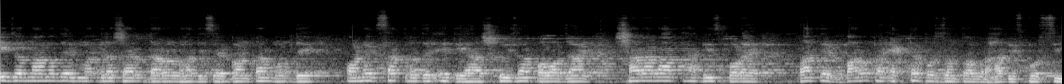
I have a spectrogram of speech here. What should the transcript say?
এই জন্য আমাদের মাদ্রাসার দারুল হাদিসের ঘণ্টার মধ্যে অনেক ছাত্রদের ইতিহাস খুঁজা পাওয়া যায়। সারা রাত হাদিস পড়ে, রাতের বারোটা একটা পর্যন্ত আমরা হাদিস পড়ছি।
